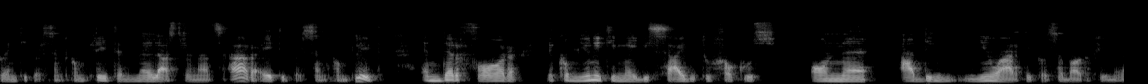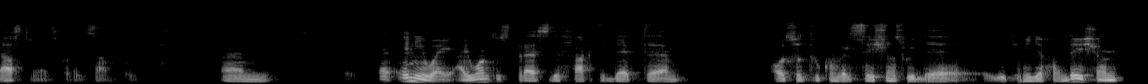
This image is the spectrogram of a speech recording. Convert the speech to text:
20% complete and male astronauts are 80% complete. And therefore, the community may decide to focus on uh, adding new articles about female astronauts, for example. Um, anyway, I want to stress the fact that um, also through conversations with the Wikimedia Foundation,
